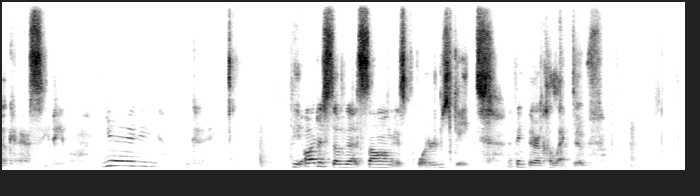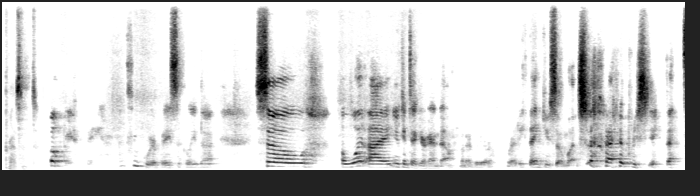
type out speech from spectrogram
Okay, I see people. Yay. Okay. The artist of that song is Porter's Gate. I think they're a collective. Present. Okay. I think we're basically that. So, uh, what I, you can take your hand down whenever you're ready. Thank you so much. I appreciate that.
